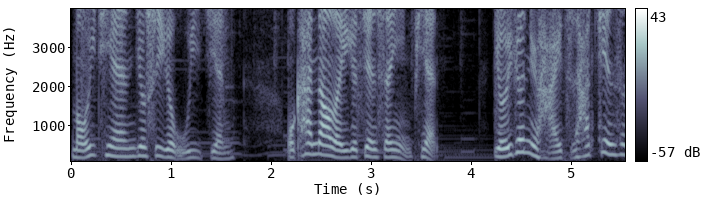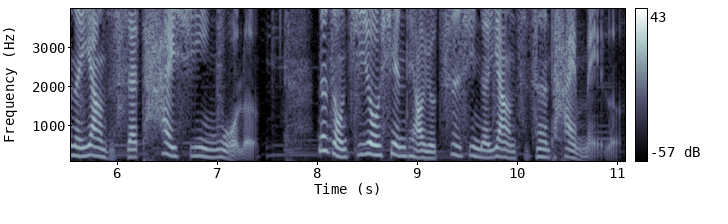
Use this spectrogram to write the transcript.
某一天，又是一个无意间。我看到了一个健身影片，有一个女孩子，她健身的样子实在太吸引我了。那种肌肉线条有自信的样子，真的太美了。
